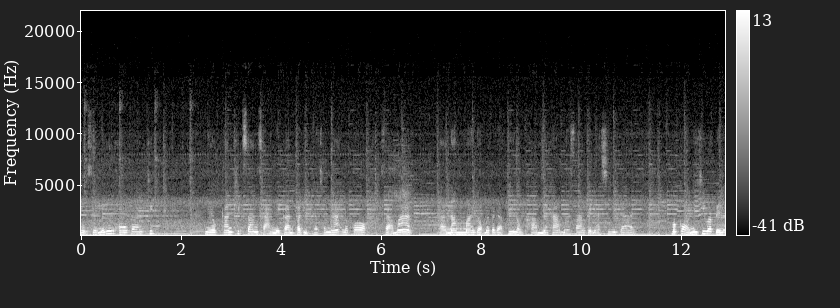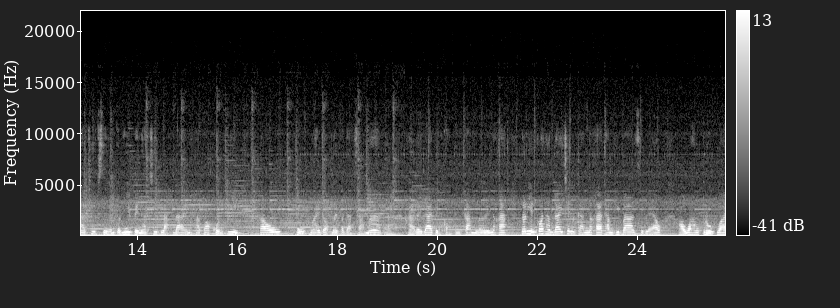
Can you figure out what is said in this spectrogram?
ส่งเสริมในเรื่องของการคิดแนวการคิดสร้างสารรค์ในการประดิษฐ์ภาชนะ แล้วก็สามารถ นำไม้ดอกไม้ประดับที่เราทำนะคะ มาสร้างเป็นอาชีพได้ เมื่อก่อนนี้คิดว่าเป็นอาชีพเสริมตอนนี้เป็นอาชีพหลักได้นะคะ เพราะคนที่เขาปลูกไม้ดอกไม้ประดับสามารถอ่าหารายได้เป็นกอบเป็นกำเลยนะคะ นักเรียนก็ทำได้เช่นกันนะคะทำที่บ้านเสร็จแล้วเอาวางปลูกไว้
